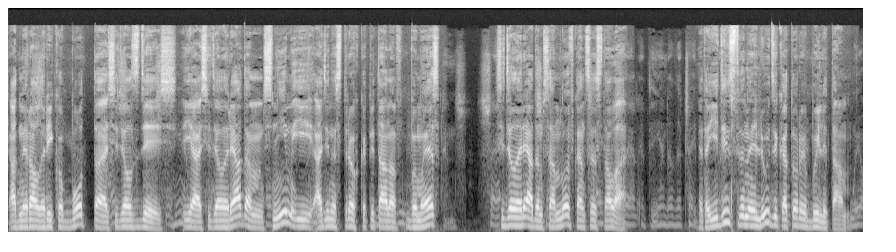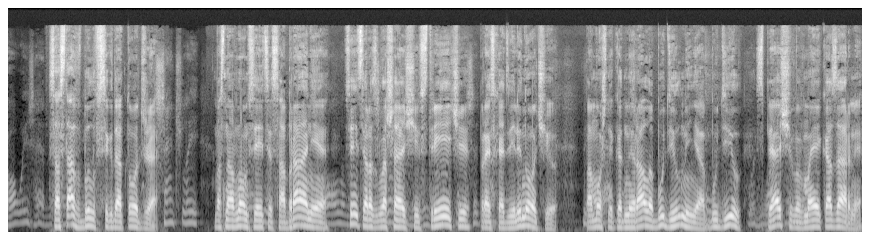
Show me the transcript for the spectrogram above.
Адмирал Рико Ботта сидел здесь. Я сидел рядом с ним, и один из трех капитанов ВМС сидел рядом со мной в конце стола. Это единственные люди, которые были там. Состав был всегда тот же. В основном все эти собрания, все эти разглашающие встречи происходили ночью. Помощник адмирала будил меня, будил, спящего в моей казарме.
